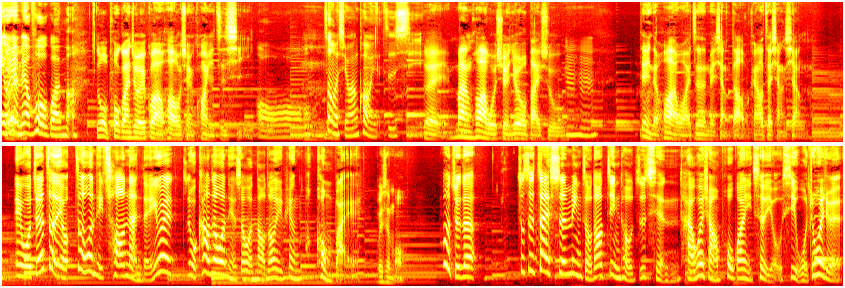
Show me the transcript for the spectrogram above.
永远没有破关嘛。如果破关就会挂的话，我选旷野之息。哦，嗯，这么喜欢旷野之息。对，漫画我选悠悠白书。嗯哼。电影的话，我还真的没想到，可能要再想想。哎、欸，我觉得这个有这个问题超难的，因为我看到这个问题的时候，我脑中一片空白。哎，为什么？我觉得就是在生命走到尽头之前，还会想要破关一次的游戏，我就会觉得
